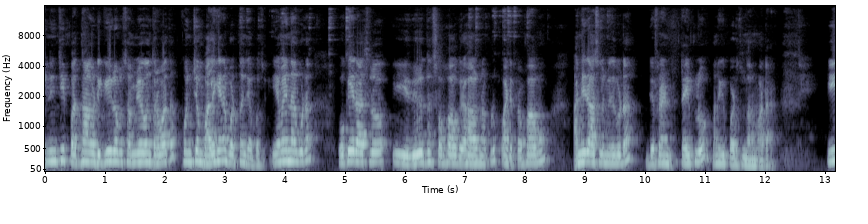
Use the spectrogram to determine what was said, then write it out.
నుంచి పద్నాలుగు డిగ్రీల సంయోగం తర్వాత కొంచెం బలహీన పడుతుందని చెప్పవచ్చు ఏమైనా కూడా ఒకే రాశిలో ఈ విరుద్ధ స్వభావ గ్రహాలు ఉన్నప్పుడు వాటి ప్రభావం అన్ని రాశుల మీద కూడా డిఫరెంట్ టైప్లో మనకి పడుతుందన్నమాట. ఈ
